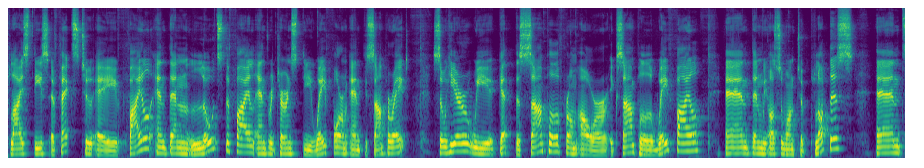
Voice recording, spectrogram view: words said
applies these effects to a file and then loads the file and returns the waveform and the sample rate. So here we get the sample from our example wave file and then we also want to plot this and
